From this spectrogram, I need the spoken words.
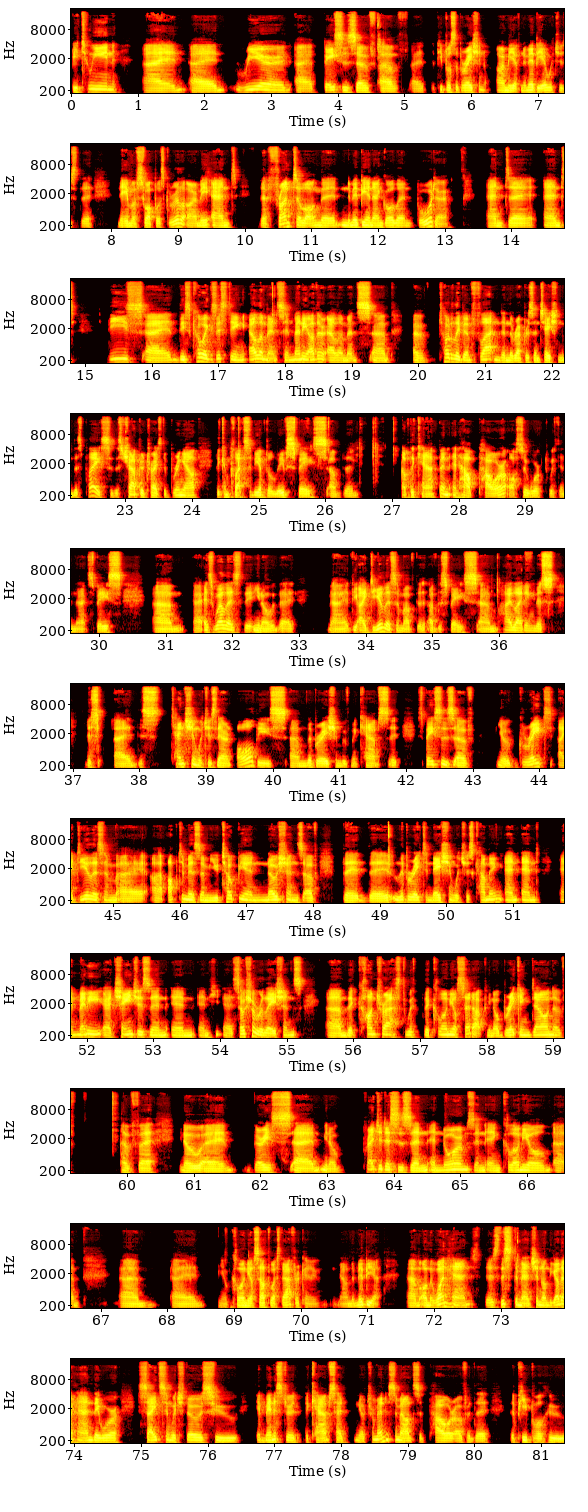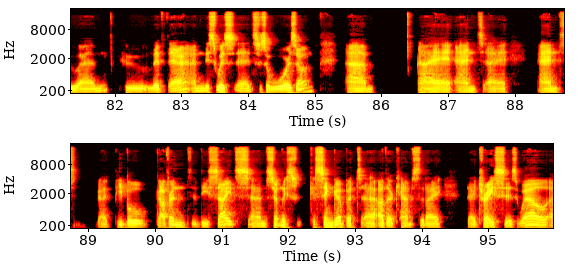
between uh, uh, rear uh, bases of, of uh, the People's Liberation Army of Namibia, which is the name of SWAPO's guerrilla army, and the front along the Namibian Angolan border, and uh, and these uh, these coexisting elements and many other elements um, have totally been flattened in the representation of this place. So this chapter tries to bring out the complexity of the live space of the of the camp and, and how power also worked within that space, um, uh, as well as the you know the uh, the idealism of the of the space, um, highlighting this this uh, this tension which is there in all these um, liberation movement camps, it, spaces of you know great idealism, uh, uh, optimism, utopian notions of the the liberated nation which is coming, and and and many uh, changes in in, in uh, social relations um, that contrast with the colonial setup. You know, breaking down of of uh, you know various you know prejudices and, and norms and, and colonial um, um, you know colonial Southwest Africa now Namibia. Um, on the one hand, there's this dimension. On the other hand, they were sites in which those who administered the camps had you know tremendous amounts of power over the the people who um, who lived there. And this was uh, this was a war zone, um, uh, and uh, and uh, people governed these sites. Um, certainly Kasinga, but uh, other camps that I that I trace as well.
